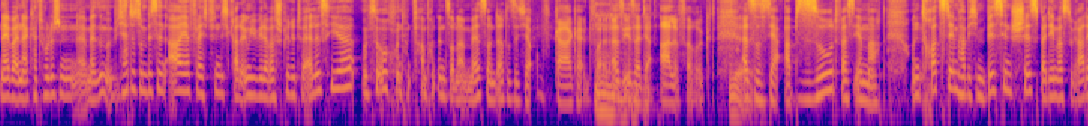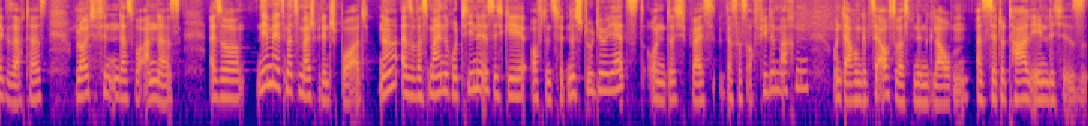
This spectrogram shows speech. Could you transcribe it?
Naja, bei einer katholischen äh, ich hatte so ein bisschen, ah ja, vielleicht finde ich gerade irgendwie wieder was Spirituelles hier und so und dann war man in so einer Messe und dachte sich ja auf gar keinen Fall. Also ihr seid ja alle verrückt. Ja. Also es ist ja absurd, was ihr macht. Und trotzdem habe ich ein bisschen Schiss bei dem, was du gerade gesagt hast. Leute finden das woanders. Also nehmen wir jetzt mal zum Beispiel den Sport. Ne? Also was meine Routine ist, ich gehe oft ins Fitnessstudio jetzt und ich weiß, dass das auch viele machen. Und darum gibt es ja auch sowas wie einen Glauben. Also es ist ja total ähnliches,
